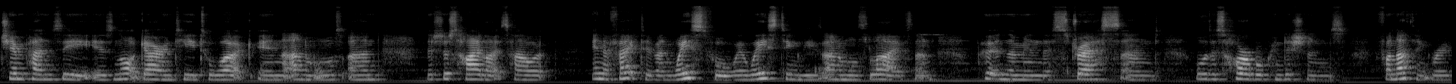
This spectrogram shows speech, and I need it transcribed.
chimpanzee is not guaranteed to work in animals and this just highlights how ineffective and wasteful we're wasting these animals' lives and putting them in this stress and all these horrible conditions for nothing really.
